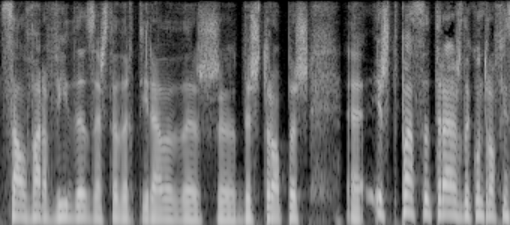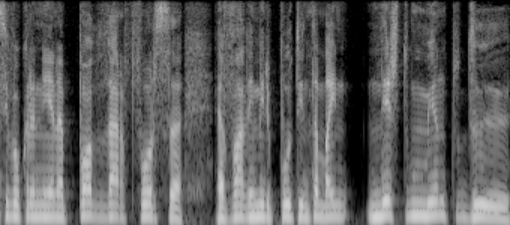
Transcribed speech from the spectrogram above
salvar vidas, esta da retirada das, uh, das tropas. Uh, este passo atrás da contraofensiva ucraniana pode dar força a Vladimir Putin também neste momento de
